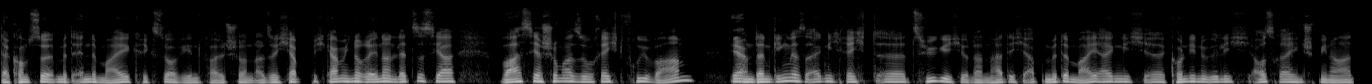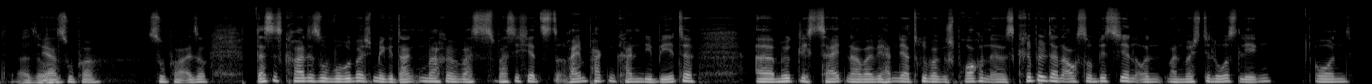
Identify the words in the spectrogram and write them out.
da kommst du mit Ende Mai, kriegst du auf jeden Fall schon. Also ich habe, ich kann mich noch erinnern, letztes Jahr war es ja schon mal so recht früh warm. Ja. Und dann ging das eigentlich recht äh, zügig und dann hatte ich ab Mitte Mai eigentlich äh, kontinuierlich ausreichend Spinat. Also ja, super super. Also das ist gerade so, worüber ich mir Gedanken mache, was, was ich jetzt reinpacken kann, die Beete, äh, möglichst zeitnah, weil wir hatten ja drüber gesprochen, es kribbelt dann auch so ein bisschen und man möchte loslegen. Und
